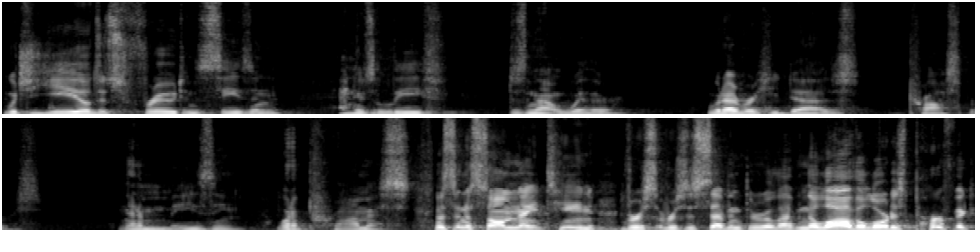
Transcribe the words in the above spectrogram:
which yields its fruit in season, and whose leaf does not wither. Whatever he does, prospers. Isn't that amazing? What a promise. Listen to Psalm 19, verse, verses 7 through 11. The law of the Lord is perfect,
